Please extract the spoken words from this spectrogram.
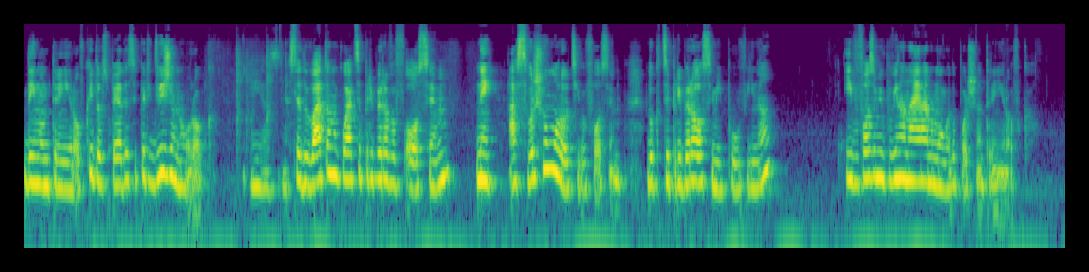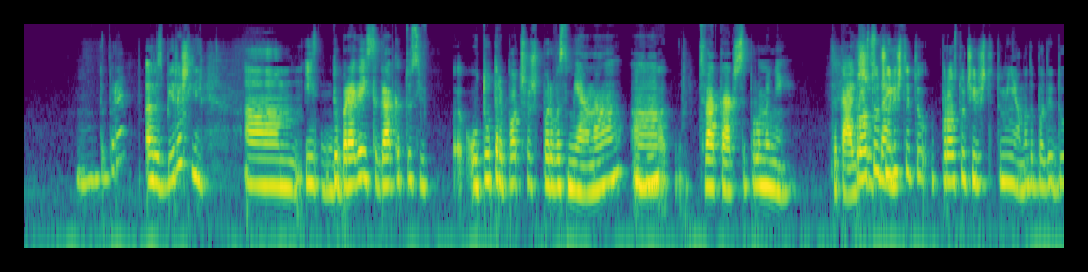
да имам тренировка и да успея да се придвижа на урок. Ясно. Следователно, когато се прибера в 8, не, аз свършвам уроци в 8, докато се прибера 8 и половина и в 8 и половина най-рано мога да почна тренировка. Добре. А, Разбираш ли? Ам, И добре да и сега, като си от утре почваш първа смяна, а, това как ще се промени? Така ли просто, ще училището, просто училището ми няма да бъде до,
